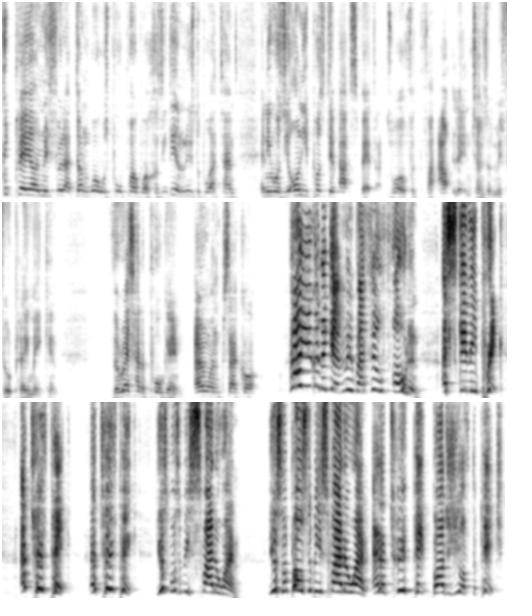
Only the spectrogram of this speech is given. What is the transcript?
good player in midfield that done well was Paul Pogba because he didn't lose the ball at times and he was the only positive aspect as well for, for outlet in terms of midfield playmaking. The rest had a poor game. Aaron Saka, how are you to get moved by Phil Foden? A skinny prick. A toothpick. A toothpick. You're supposed to be Spider-Man. You're supposed to be Spider-Man. And a toothpick barges you off the pitch.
